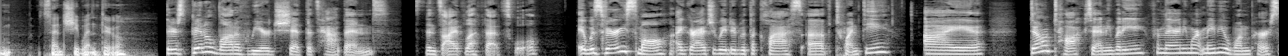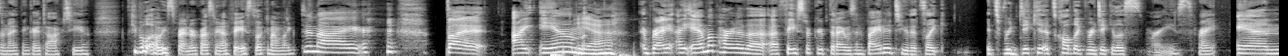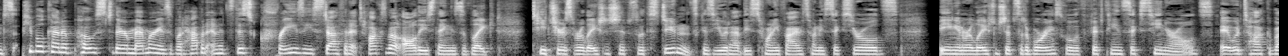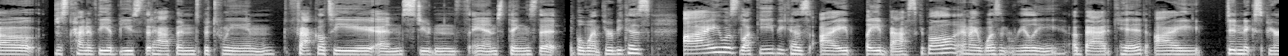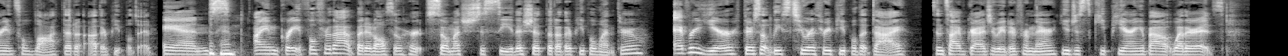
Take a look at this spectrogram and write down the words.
said she went through. there's been a lot of weird shit that's happened since I've left that school. It was very small. I graduated with a class of 20. I don't talk to anybody from there anymore. Maybe one person I think I talked to. People always friend request me on Facebook and I'm like, deny. but I am Yeah. right i am a part of a, a facebook group that i was invited to that's like it's ridiculous it's called like ridiculous memories right and people kind of post their memories of what happened and it's this crazy stuff and it talks about all these things of like teachers relationships with students because you would have these 25 26 year olds being in relationships at a boarding school with 15 16 year olds it would talk about just kind of the abuse that happened between faculty and students and things that people went through because I was lucky because I played basketball and I wasn't really a bad kid. I didn't experience a lot that other people did. And Okay. I am grateful for that, but it also hurts so much to see the shit that other people went through. Every year, there's at least two or three people that die since I've graduated from there. You just keep hearing about whether it's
